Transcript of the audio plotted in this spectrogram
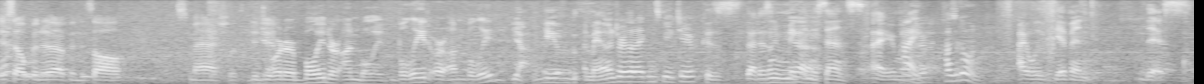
Just opened it up and it's all smashed. Did you order bullied or unbullied? Bullied or unbullied? Yeah. Do you have a manager that I can speak to? Because that doesn't even make Yeah. any sense. Hi, your manager. Hi, how's it going? I was given this.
